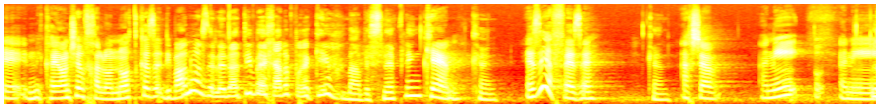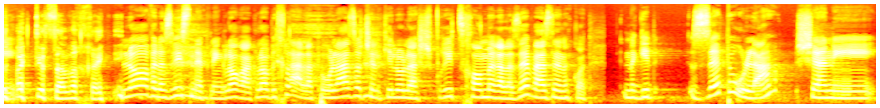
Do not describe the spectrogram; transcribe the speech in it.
אה, ניקיון של חלונות כזה, דיברנו על זה לדעתי באחד הפרקים. מה, בסנפלינג? כן. כן. איזה יפה זה. כן. עכשיו, אני, אני... לא הייתי עושה בחיים. לא, אבל עזבי סנפלינג, לא רק, לא, בכלל, הפעולה הזאת של כאילו להשפריץ חומר על הזה, ואז לנקות. נגיד, זה פעולה שאני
